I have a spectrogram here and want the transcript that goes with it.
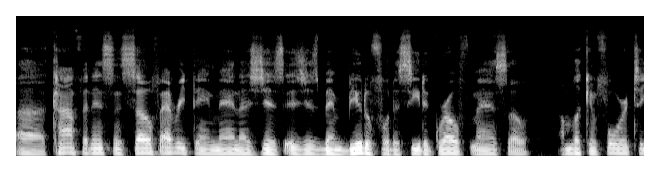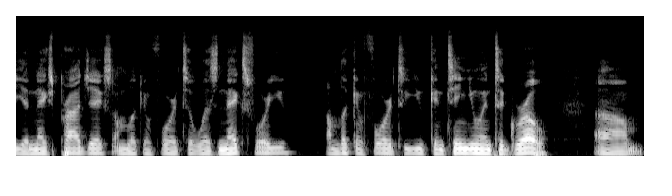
uh, confidence in self, everything, man. That's just it's just been beautiful to see the growth, man. So I'm looking forward to your next projects. I'm looking forward to what's next for you. I'm looking forward to you continuing to grow. Um,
